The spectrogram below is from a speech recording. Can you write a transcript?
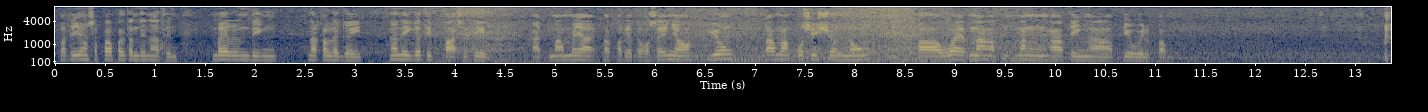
Pati yung sa papalitan din natin, mayroon ding nakalagay na negative positive. At mamaya, papakita ko sa inyo yung tamang posisyon ng wire ng, ng ating ah, fuel pump.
